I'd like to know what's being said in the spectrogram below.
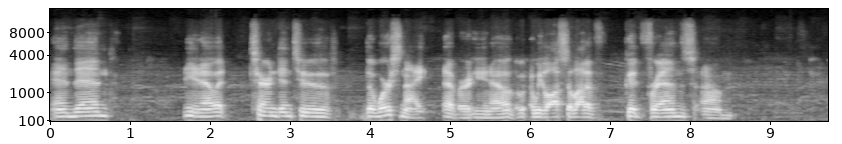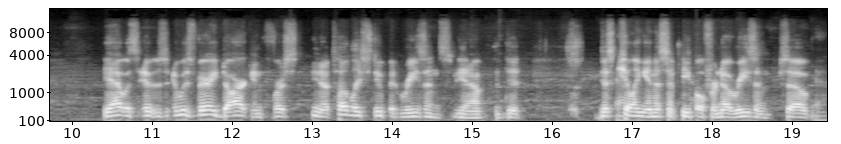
And then, you know, it turned into the worst night ever. You know, we lost a lot of good friends. Um, yeah, it was it was it was very dark and for you know totally stupid reasons. You know, did just Yeah. killing innocent people for no reason. So Yeah.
